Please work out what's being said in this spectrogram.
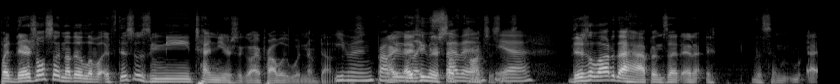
but there's also another level. If this was me ten years ago, I probably wouldn't have done. Even this. probably I, I like think there's seven. self consciousness. Yeah. there's a lot of that happens that and I- listen I,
